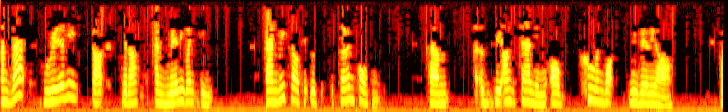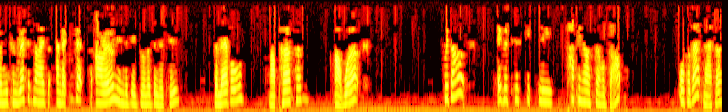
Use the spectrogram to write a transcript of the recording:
And that really stuck with us and really went deep. And we felt it was so important, um, the understanding of who and what we really are. When we can recognize and accept our own individual abilities, the level, our purpose, our work, without egotistically puffing ourselves up, or for that matter,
